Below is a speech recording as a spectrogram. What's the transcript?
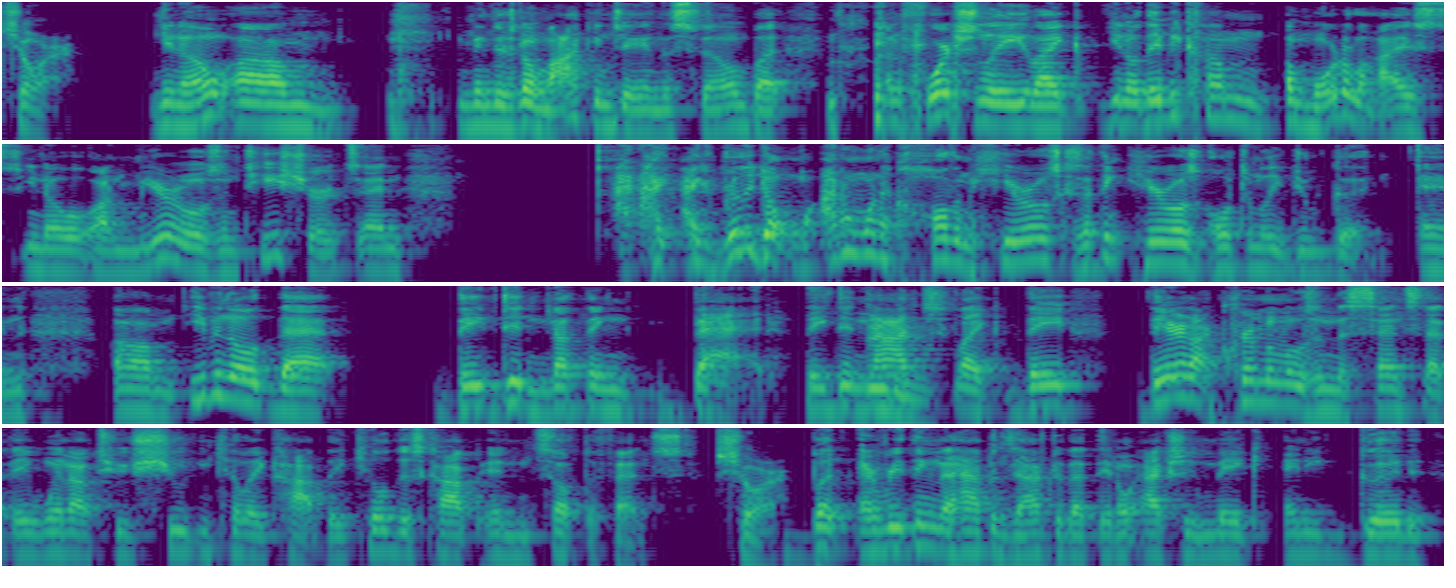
sure. You know, um, I mean, there's no Mockingjay in this film, but unfortunately, like you know, they become immortalized, you know, on murals and T-shirts, and I, I I really don't, I don't want to call them heroes because I think heroes ultimately do good, and um, even though that they did nothing bad, they did not like they they're not criminals in the sense that they went out to shoot and kill a cop. They killed this cop in self-defense sure but everything that happens after that they don't actually make any good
